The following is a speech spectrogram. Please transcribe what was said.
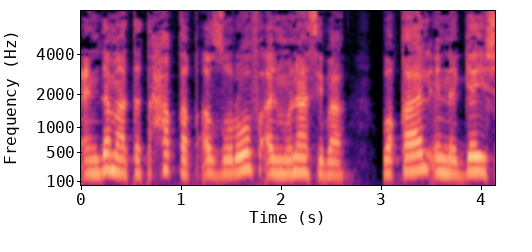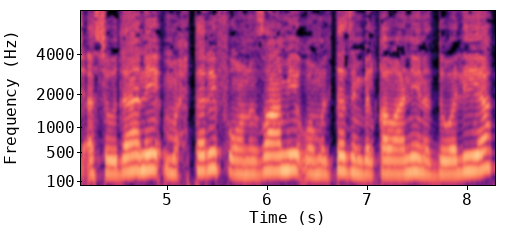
عندما تتحقق الظروف المناسبة. وقال إن الجيش السوداني محترف ونظامي وملتزم بالقوانين الدولية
